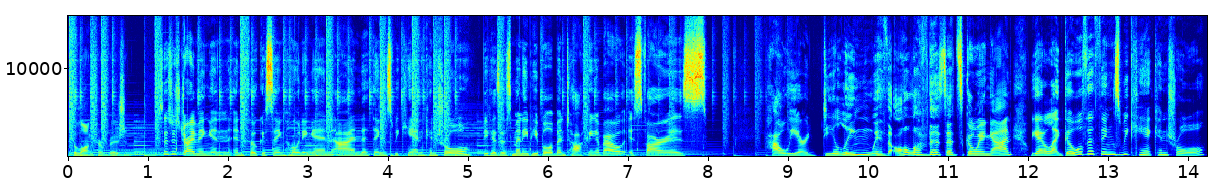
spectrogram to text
the long-term vision. So it's just driving in and focusing, honing in on the things we can control because as many people have been talking about as far as how we are dealing with all of this that's going on, we got to let go of the things we can't control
